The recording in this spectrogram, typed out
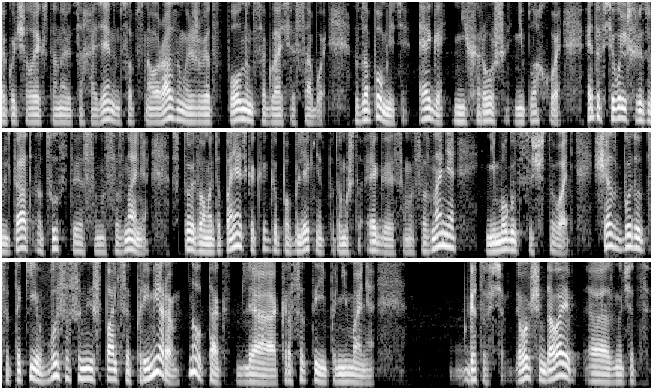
такой человек становится хозяином собственного разума и живет в полном согласии с собой. Запомните, эго не хорошее, не плохое. Это всего лишь результат отсутствия самосознания. Стоит вам это понять, как эго поблекнет, потому что эго и самосознание не могут существовать. Сейчас будут такие высосанные из пальца примеры, ну так, для красоты и понимания. Готовься. В общем, давай, э, значит,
